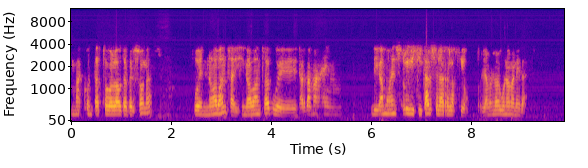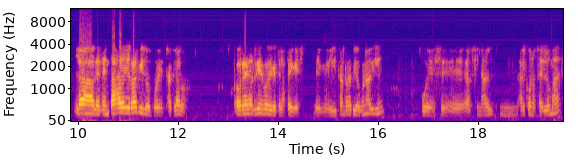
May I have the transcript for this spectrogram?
más contacto con la otra persona, pues no avanza. Y si no avanza, pues tarda más en, digamos, en solidificarse la relación, por llamarlo de alguna manera. La desventaja de ir rápido, pues está claro. Corres el riesgo de que te la pegues, de que ir tan rápido con alguien, pues eh, al final, mm, al conocerlo más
